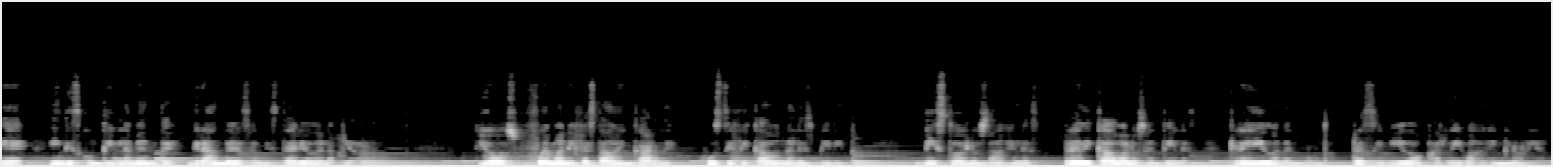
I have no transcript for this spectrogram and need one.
e, indiscutiblemente, grande es el misterio de la piedad. Dios fue manifestado en carne, justificado en el Espíritu, visto de los ángeles, predicado a los gentiles, creído en el mundo, recibido arriba en gloria.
